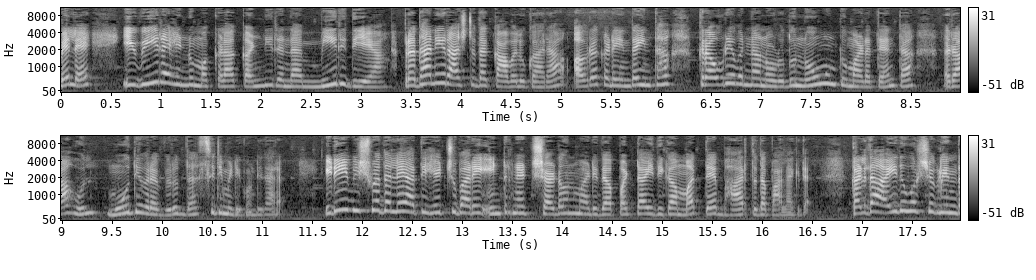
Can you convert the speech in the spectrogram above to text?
ಬೆಲೆ ಈ ವೀರ ಹೆಣ್ಣು ಮಕ್ಕಳ ಕಣ್ಣೀರನ್ನ ಮೀರಿದೆಯಾ? ಪ್ರಧಾನಿ ರಾಷ್ಟ್ರದ ಕಾವಲುಗಾರ ಅವರ ಕಡೆಯಿಂದ ಇಂತಹ ಕ್ರೌರ್ಯವನ್ನ ನೋಡೋದು ನೋವುಂಟು ಮಾಡತ್ತೆ ಅಂತ ರಾಹುಲ್ ಮೋದಿಯವರ ವಿರುದ್ಧ ಸಿಡಿಮಿಡಿಗೊಂಡಿದ್ದಾರೆ ಇಡೀ ವಿಶ್ವದಲ್ಲೇ ಅತಿ ಹೆಚ್ಚು ಬಾರಿ ಇಂಟರ್ನೆಟ್ ಶಟ್ ಡೌನ್ ಮಾಡಿದ ಪಟ್ಟ ಇದೀಗ ಮತ್ತೆ ಭಾರತದ ಪಾಲಾಗಿದೆ. ಕಳೆದ ಐದು ವರ್ಷಗಳಿಂದ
